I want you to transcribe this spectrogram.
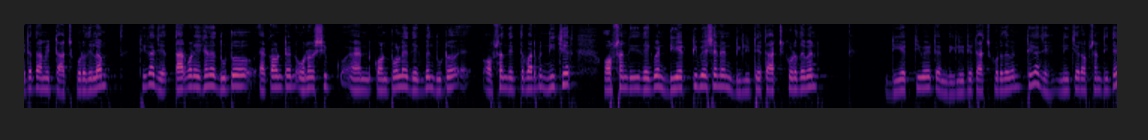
এটাতে আমি টাচ করে দিলাম, ঠিক আছে? তারপরে এখানে দুটো অ্যাকাউন্ট অ্যান্ড ওনারশিপ অ্যান্ড কন্ট্রোলে দেখবেন, দুটো অপশান দেখতে পারবেন। নিচের অপশানটি দেখবেন ডিঅ্যাক্টিভেশন অ্যান্ড ডিলিটে টাচ করে দেবেন। ডিঅ্যাক্টিভেট অ্যান্ড ডিলিটে টাচ করে দেবেন, ঠিক আছে? নিচের অপশানটিতে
